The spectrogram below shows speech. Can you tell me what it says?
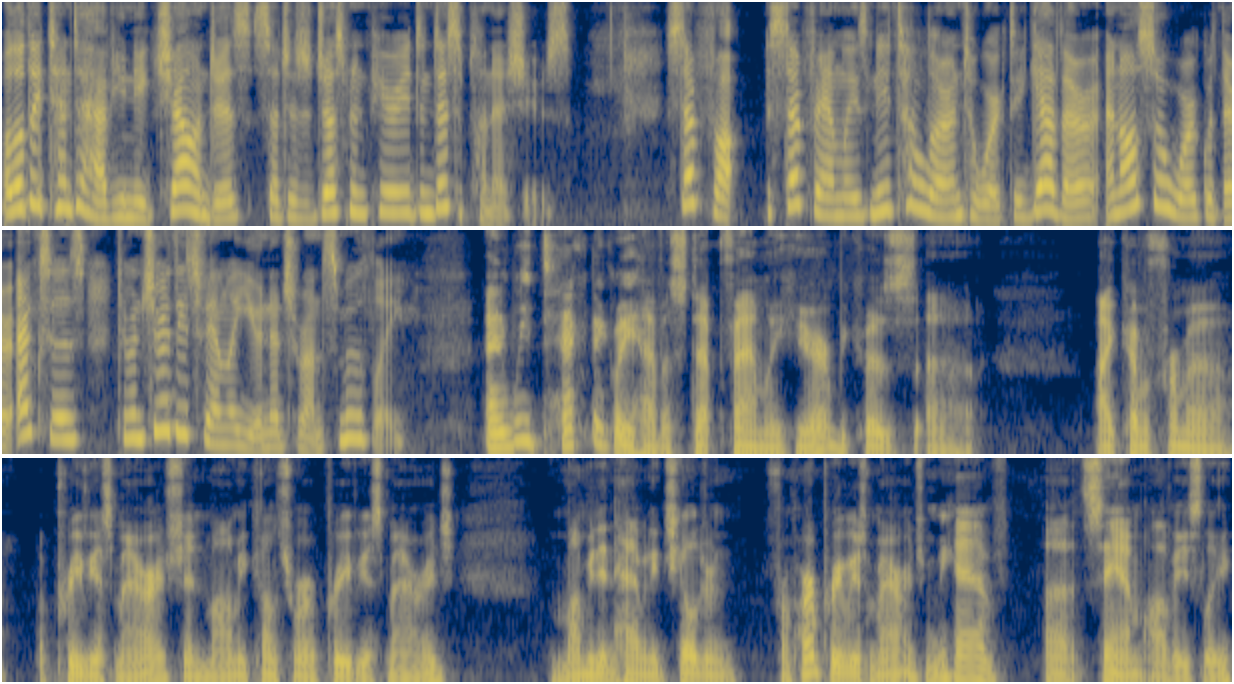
although they tend to have unique challenges such as adjustment periods and discipline issues. Step, step families need to learn to work together and also work with their exes to ensure these family units run smoothly. And we technically have a step family here because uh, I come from a, a previous marriage and mommy comes from a previous marriage. Mommy didn't have any children from her previous marriage, and we have uh, Sam, obviously,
